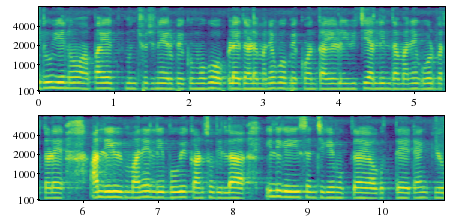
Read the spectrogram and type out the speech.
ಇದು ಏನೋ ಅಪಾಯದ ಮುನ್ಸೂಚನೆ ಇರಬೇಕು. ಮಗು ಒಬ್ಬಳೇ ಇದ್ದಾಳೆ ಮನೆಗೆ ಹೋಗ್ಬೇಕು ಅಂತ ಹೇಳಿ ವಿಜಿ ಅಲ್ಲಿಂದ ಮನೆಗೆ ಓಡಿ ಬರ್ತಾಳೆ. ಅಲ್ಲಿ ಮನೆಯಲ್ಲಿ ಭೂವಿ ಕಾಣಿಸೋದಿಲ್ಲ. ಇಲ್ಲಿಗೆ ಈ ಸಂಚಿಗೆ ಮುಕ್ತಾಯ ಆಗುತ್ತೆ. Thank you.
